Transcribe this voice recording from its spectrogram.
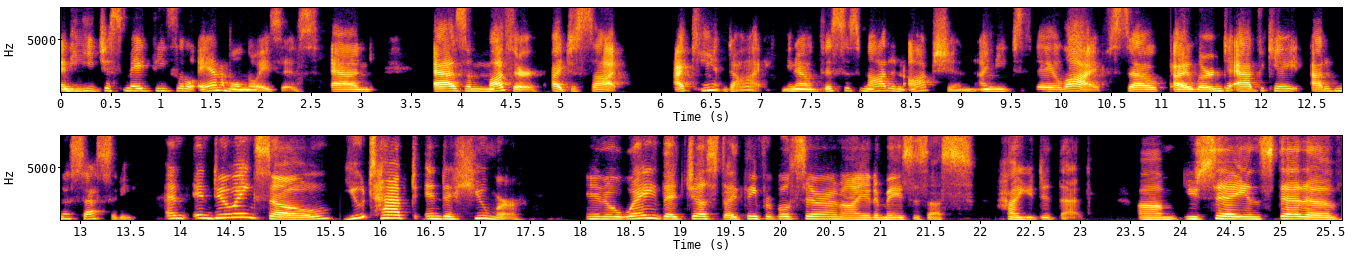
and he just made these little animal noises and as a mother i just thought i can't die you know this is not an option i need to stay alive. So i learned to advocate out of necessity. And in doing so you tapped into humor in a way that just i think for both sarah and i it amazes us how you did that. Um, you say instead of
